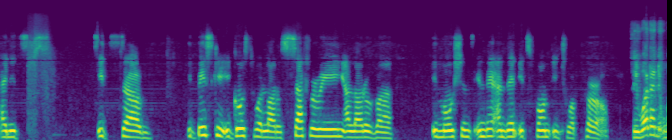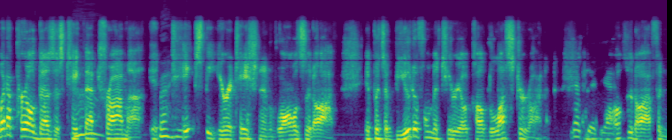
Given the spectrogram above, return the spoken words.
and it's it's um it basically it goes through a lot of suffering, a lot of uh, emotions in there, and then it's formed into a pearl. See, what a, what a pearl does is take Ah, that trauma, it right. takes the irritation and walls it off. It puts a beautiful material called luster on it. That's and it. Yeah. walls it off and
